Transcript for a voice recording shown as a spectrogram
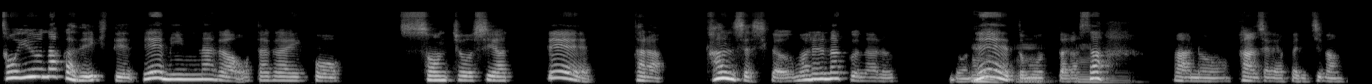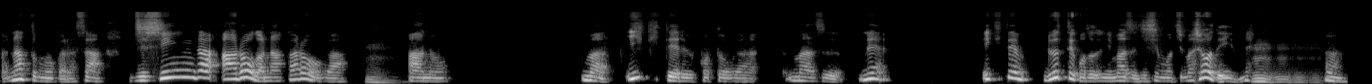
そういう中で生きてて、みんながお互いこう、尊重し合ってたら、感謝しか生まれなくなるよね、うんと思ったらさ、、あの、感謝がやっぱり一番かなと思うからさ、自信があろうがなかろうが、うんうんあの、まあ、生きてることが、まずね、生きてるってことにまず自信持ちましょうでいいよねうん。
